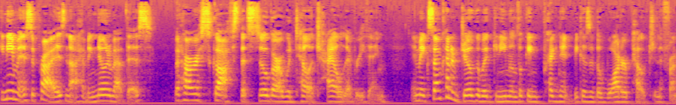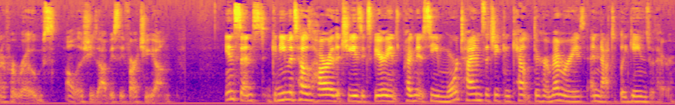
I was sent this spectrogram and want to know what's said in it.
Ghanima is surprised, not having known about this, but Harah scoffs that Stilgar would tell a child everything, and makes some kind of joke about Ghanima looking pregnant because of the water pouch in the front of her robes, although she's obviously far too young. Incensed, Ghanima tells Harah that she has experienced pregnancy more times than she can count through her memories and not to play games with her.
